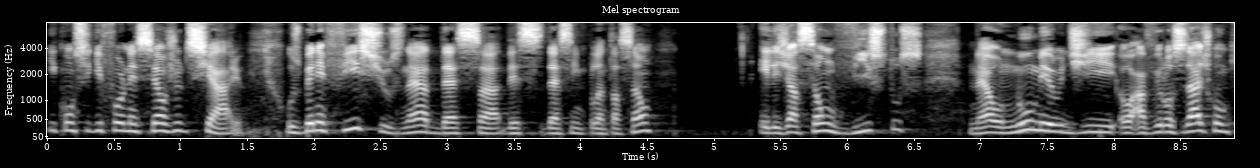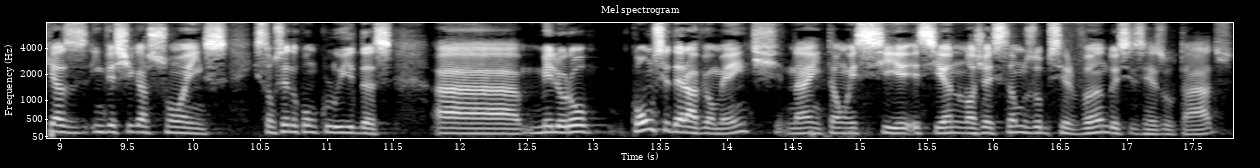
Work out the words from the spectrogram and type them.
e conseguir fornecer ao judiciário. Os benefícios né, dessa, desse, dessa implantação eles já são vistos, né, o número de. a velocidade com que as investigações estão sendo concluídas uh, melhorou consideravelmente, né? Então, esse, esse ano nós já estamos observando esses resultados.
